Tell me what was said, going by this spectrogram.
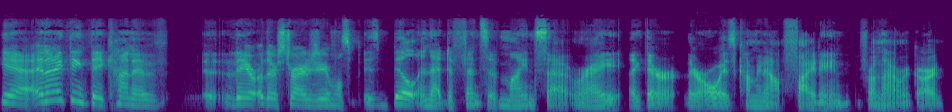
Yeah, and I think they kind of their their strategy almost is built in that defensive mindset, right? Like they're they're always coming out fighting from that regard.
